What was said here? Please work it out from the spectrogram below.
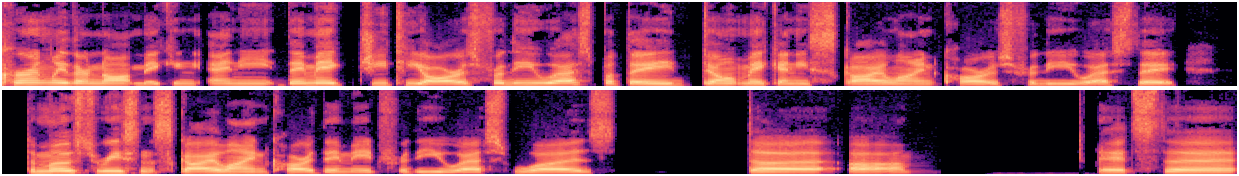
Currently, they're not making any. They make GTRs for the US, but they don't make any Skyline cars for the US. They the most recent Skyline car they made for the US was the um it's the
